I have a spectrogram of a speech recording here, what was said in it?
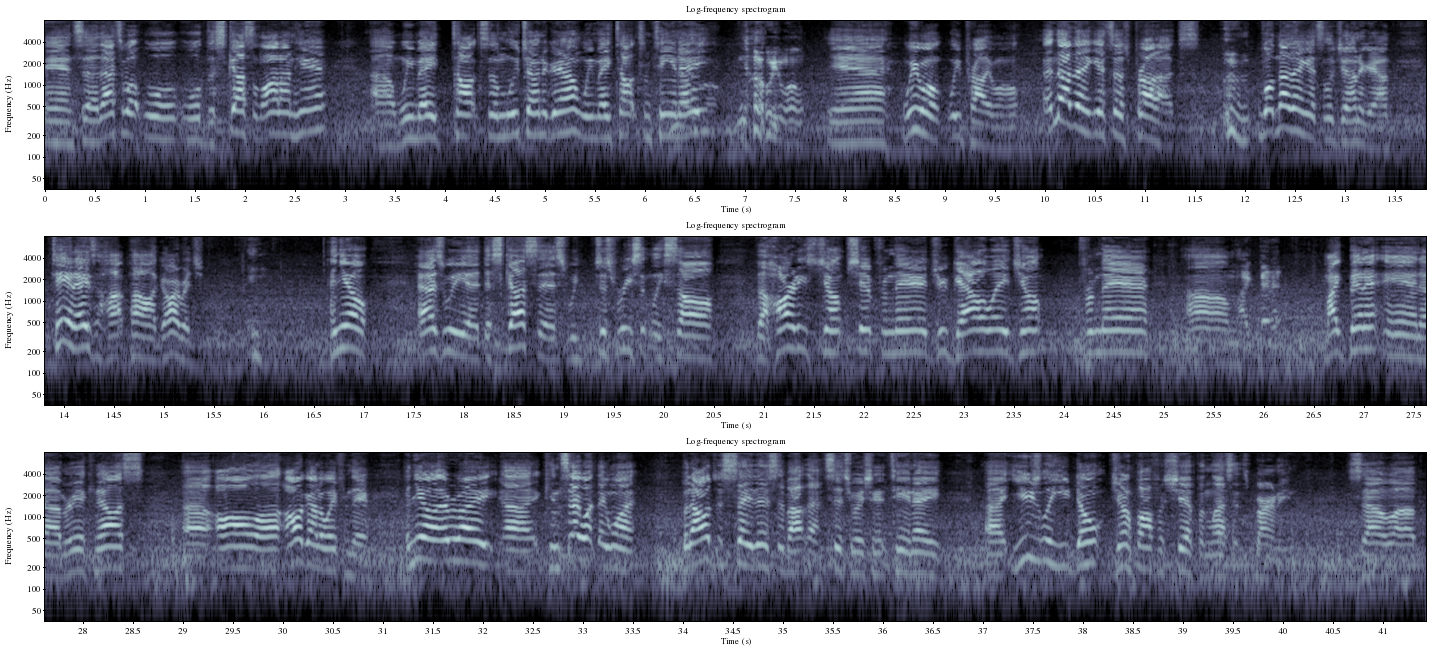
and so that's what we'll we'll discuss a lot on here. Uh, we may talk some Lucha Underground. We may talk some TNA. No, we won't. Yeah, we won't. We probably won't. And nothing against those products. well, nothing against Lucha Underground. TNA's a hot pile of garbage. and you know, as we uh, discuss this, we just recently saw the Hardys jump ship from there. Drew Galloway jump from there. Um, Mike Bennett. Mike Bennett and uh, Maria Kanellis uh, all uh, all got away from there. And you know, everybody uh, can say what they want, but I'll just say this about that situation at TNA. Uh, usually, you don't jump off a ship unless it's burning. So uh,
